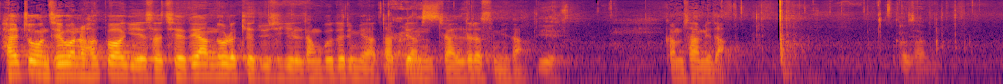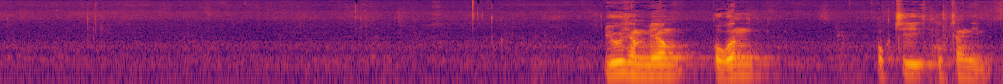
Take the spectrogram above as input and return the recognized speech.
8조 원 재원을 확보하기 위해서 최대한 노력해 주시길 당부드리며 답변 알겠습니다. 잘 들었습니다. 예, 감사합니다. 감사합니다. 류현명 보건복지국장님.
